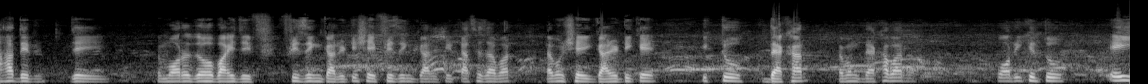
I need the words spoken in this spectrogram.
আহাদের যেই মরদেহবাহী যে ফ্রিজিং গাড়িটি, সেই ফ্রিজিং গাড়িটির কাছে যাবার এবং সেই গাড়িটিকে একটু দেখার এবং দেখাবার পরই কিন্তু এই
